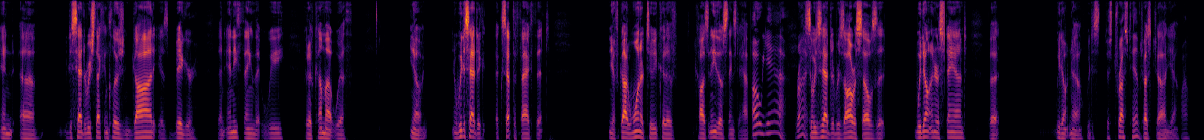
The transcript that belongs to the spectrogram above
And uh, we just had to reach that conclusion. God is bigger than anything that we could have come up with. You know, and we just had to accept the fact that, you know, if God wanted to, He could have caused any of those things to happen. Oh yeah, right. So we just had to resolve ourselves that we don't understand, but we don't know. We just just trust Him. trust God. Yeah. Wow.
